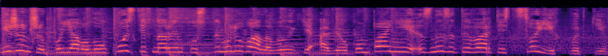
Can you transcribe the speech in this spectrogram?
Між іншим, поява лоукостів на ринку стимулювала великі авіакомпанії знизити вартість своїх квитків.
